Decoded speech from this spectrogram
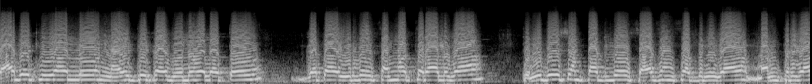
రాజకీయాల్లో నైతిక విలువలతో గత ఇరవై సంవత్సరాలుగా తెలుగుదేశం పార్టీలో శాసనసభ్యునిగా మంత్రిగా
